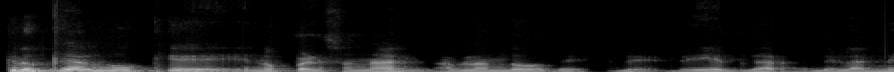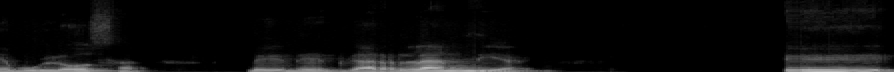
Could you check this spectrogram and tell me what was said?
creo que algo que en lo personal, hablando de, de- de Edgar, de la nebulosa, de, de Edgarlandia, eh,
